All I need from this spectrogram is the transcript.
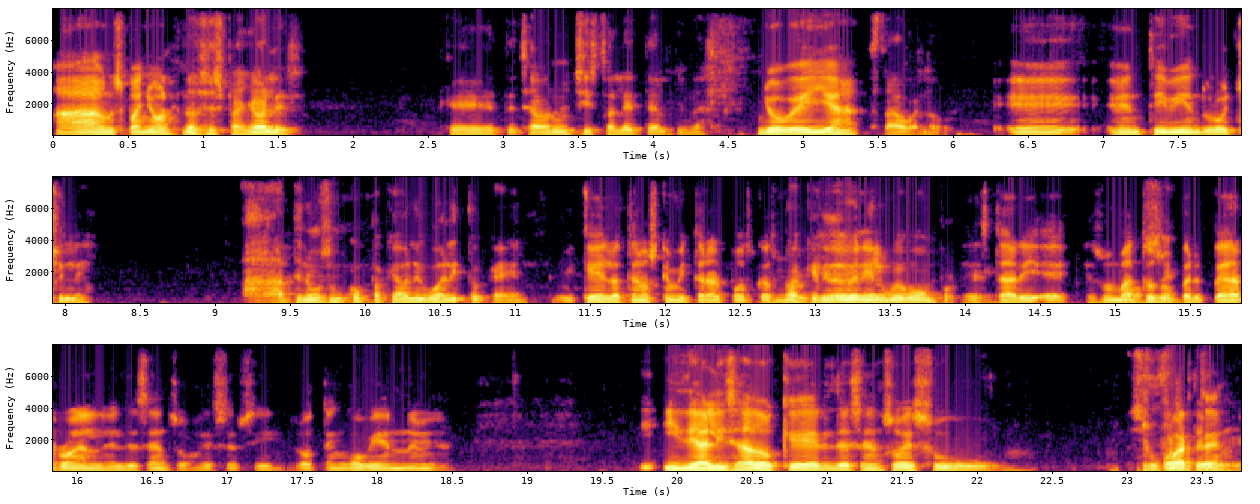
Ah, un español. los españoles, que te echaban un chistolete al final. Yo veía bueno. eh, en TV en Duro Chile, Ah, tenemos un compa que habla igualito que él. y que lo tenemos que invitar al podcast. No ha querido venir el huevón porque- estaría- eh, es un vato sé. super perro en el descenso. Ese sí, lo tengo bien eh, idealizado que el descenso es su, su fuerte. güey.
